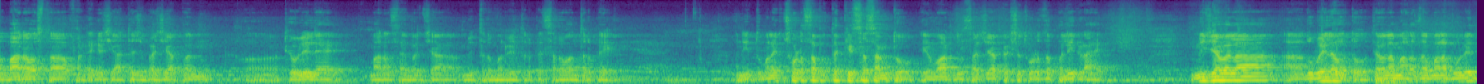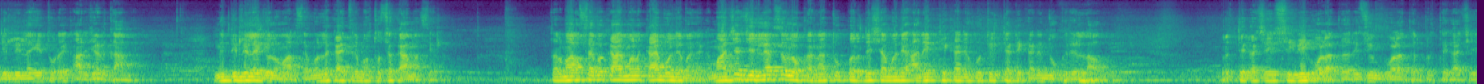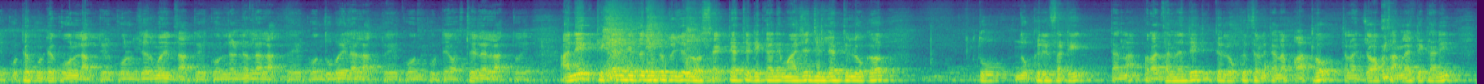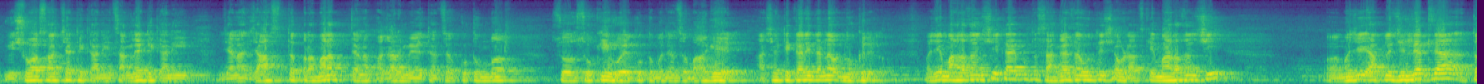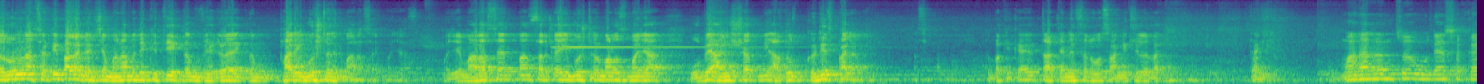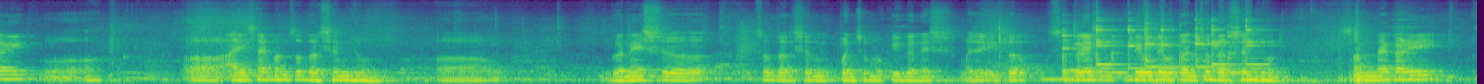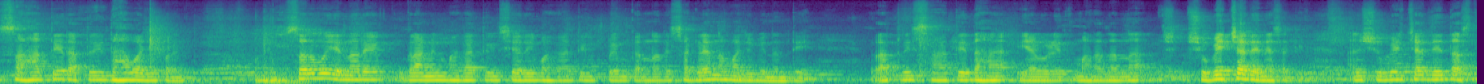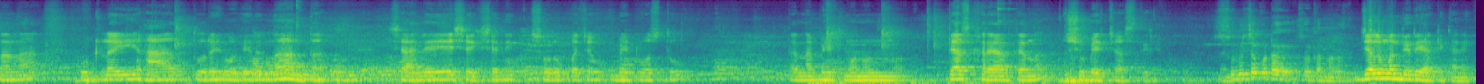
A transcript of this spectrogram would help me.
बारा वाजता फटाक्याची आतषबाजी आपण ठेवलेले आहे महाराजसाहेबांच्या मित्रमंडळीतर्फे सर्वांतर्फे. आणि तुम्हाला एक छोटासा फक्त किस्सा सांगतो. हे वाढदिवसाच्या पेक्षा थोडंसं पलीकडं आहे. मी ज्यावेळेला दुबईला होतो त्यावेळेला महाराज मला बोलले दिल्लीला हे थोडं एक अर्जंट काम मी दिल्लीला गेलो महाराजसाहेब म्हणलं काहीतरी महत्त्वाचं काम असेल. तर महाराजसाहेब काय मला काय बोलले माझ्या माझ्या जिल्ह्यातल्या लोकांना तू परदेशामध्ये अनेक ठिकाणी होतील त्या ठिकाणी नोकरीला लाव. प्रत्येकाचे सी व्ही गोळा कर रिझ्यूम गोळा कर प्रत्येकाचे. कुठे कुठे कोण लागतोय कोण जर्मनीत लागतोय कोण लंडनला लागतोय कोण दुबईला लागतोय कोण कुठे ऑस्ट्रेलियाला लागतोय. अनेक ठिकाणी जिथं जिथं तुझे व्यवसाय आहेत, त्या त्या ठिकाणी माझ्या जिल्ह्यातील लोक तू नोकरीसाठी त्यांना प्राधान्य दे तिथे नोकरीसाठी त्यांना पाठव. त्यांना जॉब चांगल्या ठिकाणी विश्वासाच्या ठिकाणी चांगल्या ठिकाणी ज्यांना जास्त प्रमाणात त्यांना पगार मिळेल त्यांचं कुटुंब सु सुखी होईल कुटुंब त्यांचं भागेल अशा ठिकाणी त्यांना नोकरी म्हणजे महाराजांशी काय फक्त सांगायचा उद्देश एवढाच की महाराजांशी म्हणजे आपल्या जिल्ह्यातल्या तरुणासाठी बघा त्यांच्या मनामध्ये किती एकदम वेगळं एकदम फार इमोशनल आहेत महाराजसाहेब माझ्या. म्हणजे महाराजसाहेबांसारखा इमोशनल माणूस माझ्या उभ्या आयुष्यात मी अजून कधीच पाहिला नाही. असं. तर बाकी काय तात्याने सर्व सांगितलेलं आहे थँक्यू महाराजांचं उद्या सकाळी आईसाहेबांचं दर्शन घेऊन गणेशचं दर्शन पंचमुखी गणेश म्हणजे इतर सगळे देवदेवतांचं दर्शन घेऊन संध्याकाळी सहा ते रात्री दहा वाजेपर्यंत सर्व येणारे ग्रामीण भागातील शहरी भागातील प्रेम करणारे सगळ्यांना माझी विनंती आहे. रात्री सहा ते दहा या वेळेत महाराजांना शुभेच्छा देण्यासाठी. आणि शुभेच्छा देत असताना कुठलाही हार तुरे वगैरे न आणता शालेय शैक्षणिक स्वरूपाच्या भेटवस्तू त्यांना भेट म्हणून त्याच खऱ्या अर्थानं शुभेच्छा असतील. शुभेच्छा कुठं करणार जलमंदिर या ठिकाणी.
